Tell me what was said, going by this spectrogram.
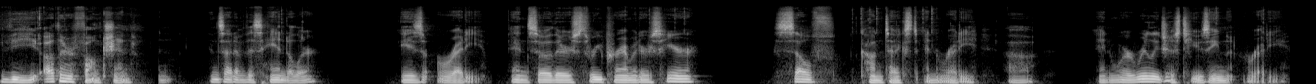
The other function inside of this handler is ready. And so there's three parameters here, self, context, and ready. Uh, and we're really just using ready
